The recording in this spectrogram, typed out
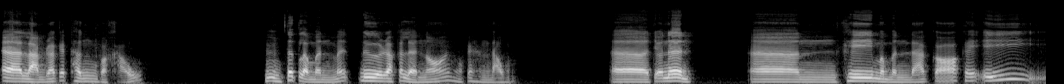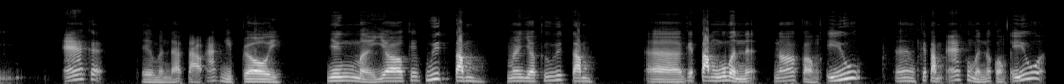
à, làm ra cái thân và khẩu. Ừ, tức là mình mới đưa ra cái lời nói hoặc cái hành động. À, cho nên à, khi mà mình đã có cái ý ác á, thì mình đã tạo ác nghiệp rồi. Nhưng mà do cái quyết tâm mà do cái quyết tâm à, cái tâm của mình á, nó còn yếu. À, cái tâm ác của mình nó còn yếu á,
